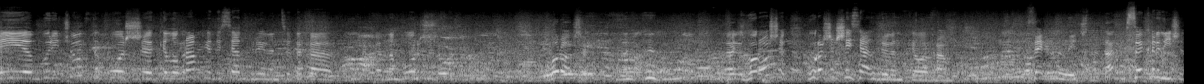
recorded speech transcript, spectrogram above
І бурячок також кілограм 50 гривень. Це така, така на борщ. Горошок. Горошек, горошек 60 гривень кілограм. Це клинично, так? Все криничне.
